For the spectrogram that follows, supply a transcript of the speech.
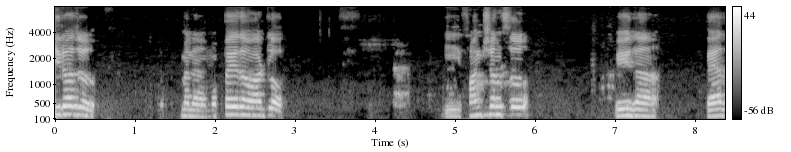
ఈరోజు మన ముప్పై ఐదో వార్డులో ఈ ఫంక్షన్స్ వివిధ పేద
